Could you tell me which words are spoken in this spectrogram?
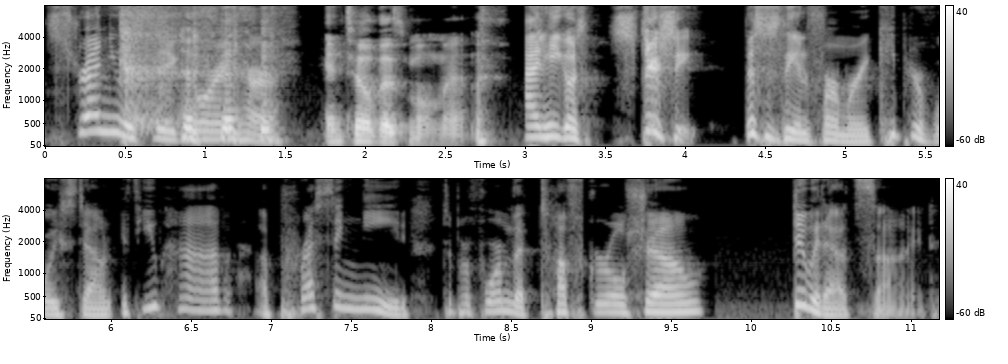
strenuously ignoring her. Until this moment. And he goes, Stacy, this is the infirmary. Keep your voice down. If you have a pressing need to perform the tough girl show, do it outside.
